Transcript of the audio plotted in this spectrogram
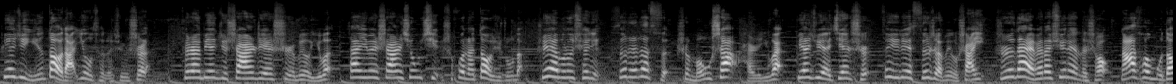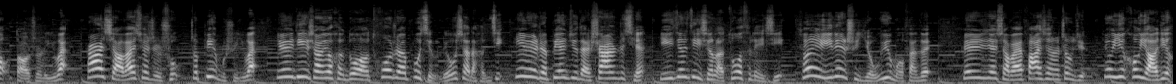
编剧已经到达右侧的休息室了。虽然编剧杀人这件事没有疑问，但因为杀人凶器是混在道具中的，谁也不能确定死者的死是谋杀还是意外。编剧也坚持自己对死者没有杀意，只是在陪他训练的时候拿错木刀导致了意外。然而小白却指出这并不是意外，因为地上有很多拖拽布景留下的痕迹，意味着编剧在杀人之前已经进行了多次练习，所以一定是有预谋犯罪。编剧见小白发现了证据，又一口咬定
